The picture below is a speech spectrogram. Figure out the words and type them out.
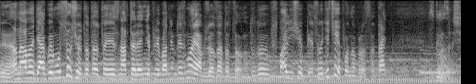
y, a nawet jakbym ususzył, to, to to jest na terenie prywatnym, to jest moja brzoza, to co? No to, to spali się piec, będzie ciepło no prosto, tak? Zgadza się.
